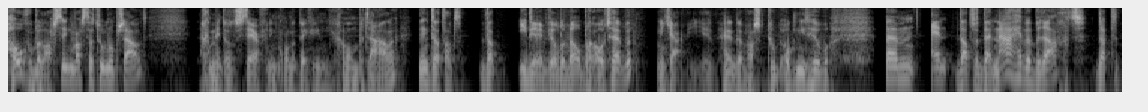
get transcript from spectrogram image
hoge belasting was er toen op zout. De gemiddelde sterveling kon het denk ik niet gewoon betalen. Ik denk dat dat, dat iedereen wilde wel brood hebben. Want ja, hè, er was toen ook niet heel veel. Ehm, en dat we daarna hebben bedacht dat het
